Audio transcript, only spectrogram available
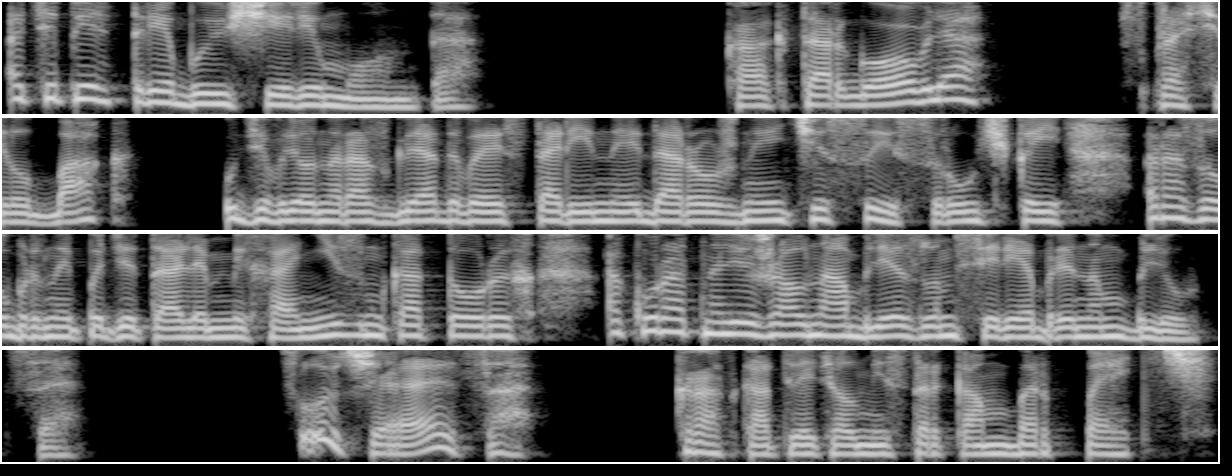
а теперь требующей ремонта. «Как торговля?» — спросил Бак, удивленно разглядывая старинные дорожные часы с ручкой, разобранный по деталям механизм которых аккуратно лежал на облезлом серебряном блюдце. «Случается», — кратко ответил мистер Камберпэтч.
